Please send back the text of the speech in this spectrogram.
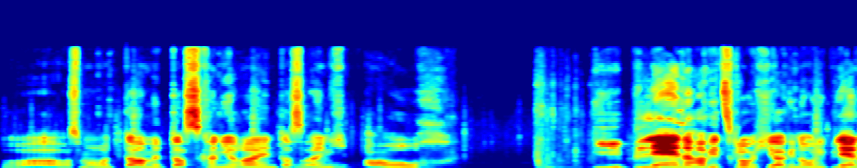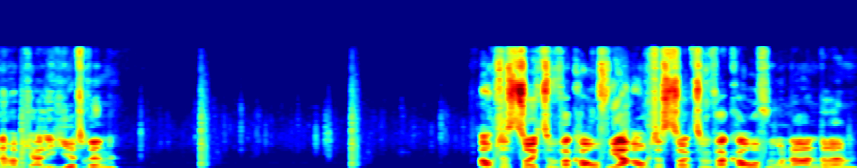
Boah, was machen wir damit? Das kann hier rein, das eigentlich auch. Die Pläne habe ich jetzt, glaube ich, ja genau, die Pläne habe ich alle hier drin. Auch das Zeug zum Verkaufen? Ja, auch das Zeug zum Verkaufen unter anderem.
